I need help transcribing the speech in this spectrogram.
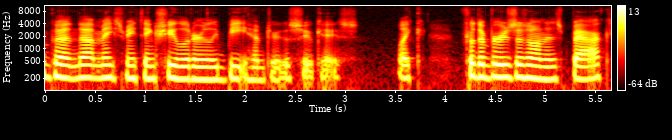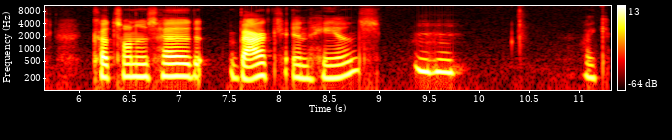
But that makes me think she literally beat him through the suitcase. Like, for the bruises on his back, cuts on his head, back, and hands. Mm-hmm. Like,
